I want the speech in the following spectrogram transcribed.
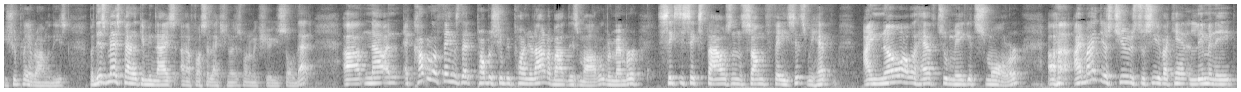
You should play around with these. But this mesh palette can be nice uh, for selection. I just want to make sure you saw that. Uh, now, a couple of things that probably should be pointed out about this model. Remember, 66,000 some faces. We have, I know I will have to make it smaller. Uh, I might just choose to see if I can eliminate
